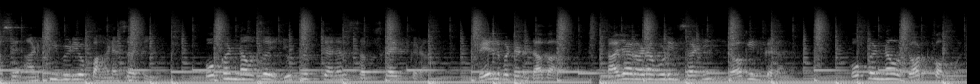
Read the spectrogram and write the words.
असे आणखी व्हिडिओ पाहण्यासाठी कोकण नावचं यूट्यूब चॅनल सबस्क्राईब करा. बेल बटन दाबा. ताज्या घडामोडींसाठी लॉग इन करा. कोकण नाव डॉट कॉमवर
